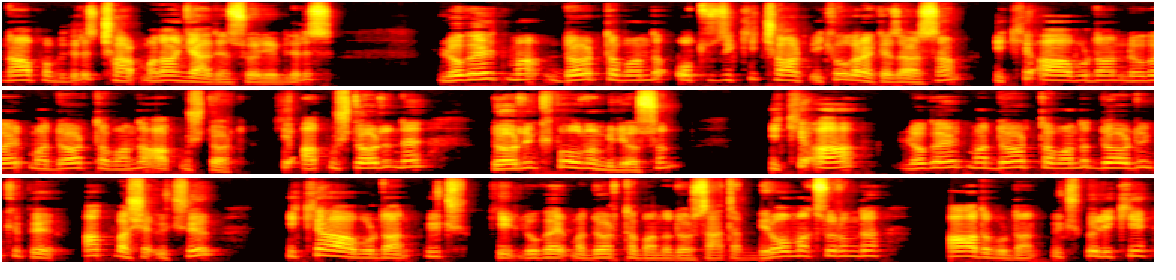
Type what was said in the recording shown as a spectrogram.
ne yapabiliriz? Çarpmadan geldiğini söyleyebiliriz. Logaritma 4 tabanında 32 çarpı 2 olarak yazarsam 2a buradan logaritma 4 tabanında 64. Ki 64'ün de 4'ün küpü olduğunu biliyorsun. 2a logaritma 4 tabanında 4'ün küpü at başa 3'ü. 2a buradan 3 ki logaritma 4 tabanında 4 zaten 1 olmak zorunda. A da buradan 3 bölü 2.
